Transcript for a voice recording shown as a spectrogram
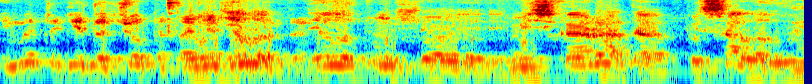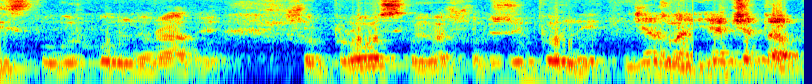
і ми тоді до цього питання Ну, діло, діло в тому, що міська рада писала лист у Верховну Раду, що просимо, щоб зупинити. Я знаю, я читав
